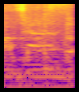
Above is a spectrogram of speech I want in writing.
vultures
